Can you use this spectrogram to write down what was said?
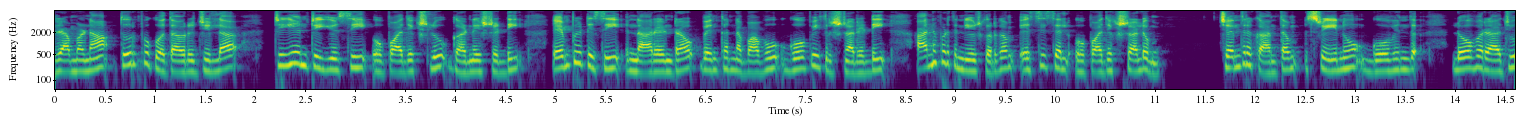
రమణ తూర్పుగోదావరి జిల్లా టీఎన్టీయూసీ ఉపాధ్యక్షులు గణేష్ రెడ్డి ఎంపీటీసీ నారాయణరావు వెంకన్నబాబు గోపీకృష్ణారెడ్డి అనపర్తి నియోజకవర్గం ఎస్సీసెల్ ఉపాధ్యక్షురాలు చంద్రకాంతం శ్రీను గోవింద్ లోవరాజు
